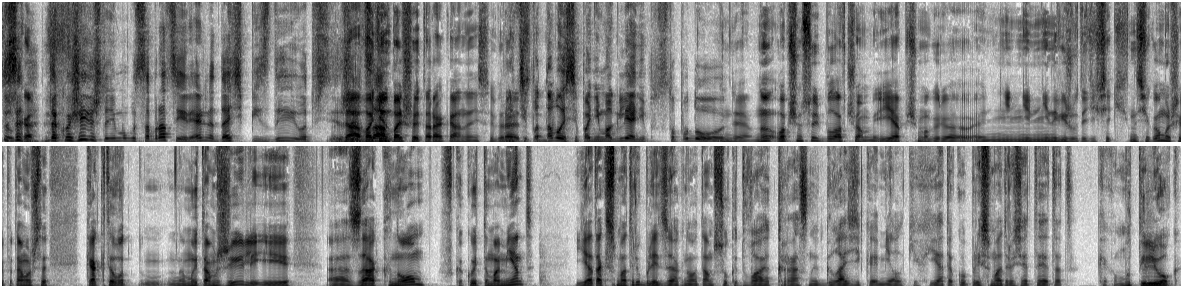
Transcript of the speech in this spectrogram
Сука. Такое ощущение, что они могут собраться и реально дать пизды вот Да, в один большой таракан они Ну, собираются. типа того, если бы они могли, они стопудово. Да. Ну, в общем, суть была в чем. Я почему говорю, э, не- не- ненавижу вот этих всяких насекомышей, потому что как-то вот мы там жили, и э, за окном в какой-то момент я так смотрю, блядь, за окно, а там, сука, два красных глазика мелких. Я такой присматриваюсь, это этот, как мотылек.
